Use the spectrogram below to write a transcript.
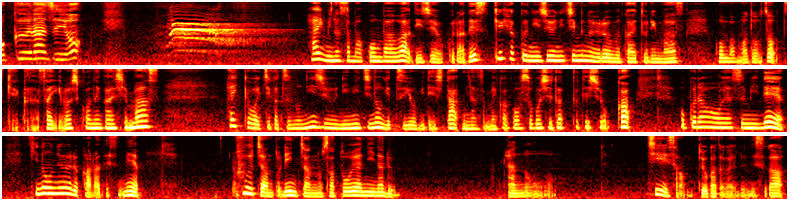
オクラジオはい、皆様こんばんは、DJ オクラです。920日目の夜を迎えております。今晩もどうぞお付き合いください。よろしくお願いします。はい、今日は1月の22日の月曜日でした。皆様いかがお過ごしだったでしょうか？オクラはお休みで、昨日の夜からですね、ふーちゃんとりんちゃんの里親になる、あの、ちえさんという方がいるんですが、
